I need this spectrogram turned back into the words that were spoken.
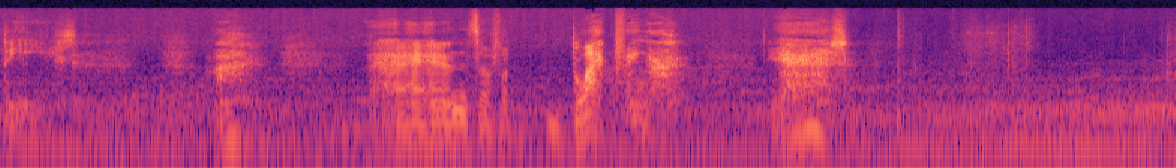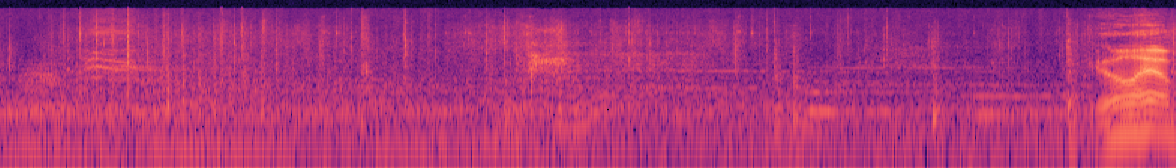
these. Uh, the hands of a Blackfinger. Yes. You'll have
